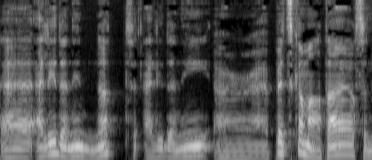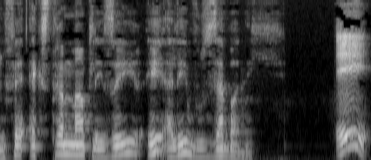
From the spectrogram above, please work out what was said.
euh, allez donner une note, allez donner un, petit commentaire, ça nous fait extrêmement plaisir et allez vous abonner. Et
